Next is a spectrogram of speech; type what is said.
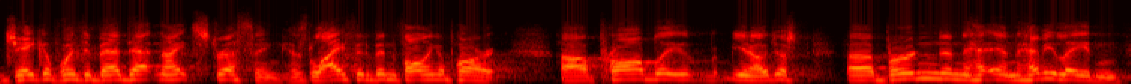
Jacob went to bed that night stressing. His life had been falling apart. Uh, probably, you know, just uh, burdened and, and, heavy laden.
